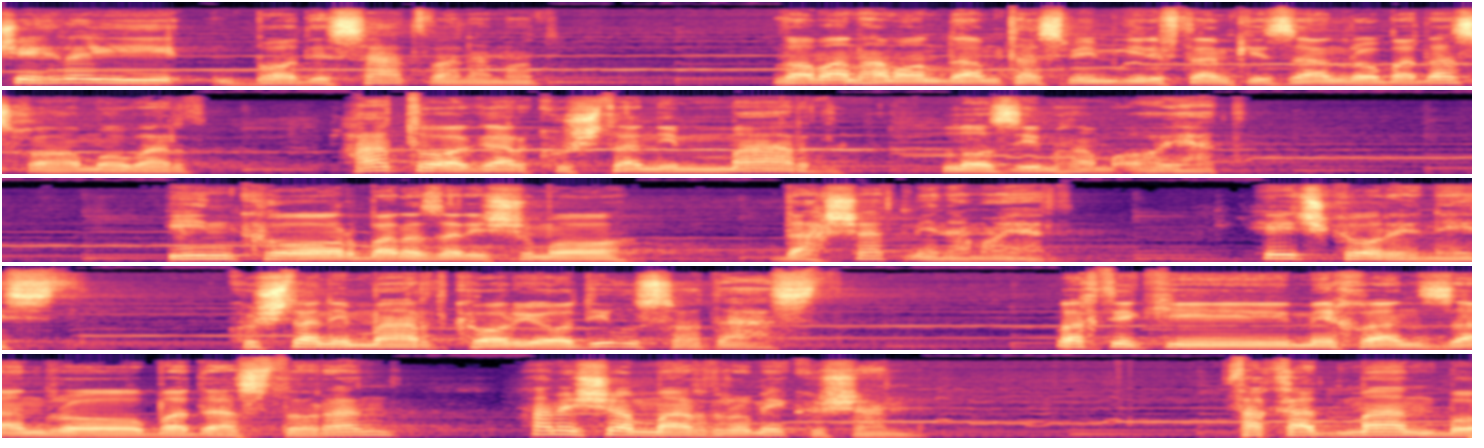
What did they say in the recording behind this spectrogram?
чеҳраи бодисатва намуд. Ва ман ҳамон дам тасмим гирифтам ки занро ба даст хоҳам овард ҳатто агар куштани мард лозим ҳам ояд. Ин кор ба назари шумо даҳшат менамояд. Ҳеҷ коре нест. Куштани мард кори оддиву сода аст. Вақте ки мехоҳанд занро ба даст доранд ҳамеша мардро мекушанд. Фақат ман бо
